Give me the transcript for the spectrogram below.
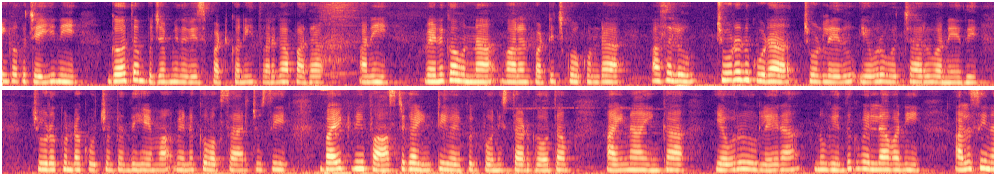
ఇంకొక చెయ్యిని గౌతమ్ భుజం మీద వేసి పట్టుకొని త్వరగా పద అని వెనుక ఉన్న వాళ్ళని పట్టించుకోకుండా అసలు చూడను కూడా చూడలేదు. ఎవరు వచ్చారు అనేది చూడకుండా కూర్చుంటుంది హేమ. వెనుక ఒకసారి చూసి బైక్ని ఫాస్ట్గా ఇంటి వైపుకి పోనిస్తాడు గౌతమ్. అయినా ఇంకా ఎవరు లేరా? నువ్వు ఎందుకు వెళ్ళావని అలసిన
